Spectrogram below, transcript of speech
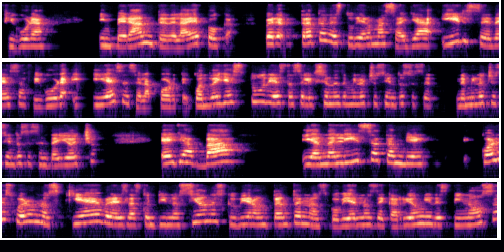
figura imperante de la época, pero trata de estudiar más allá, irse de esa figura y, ese es el aporte. Cuando ella estudia estas elecciones de, 1800, de 1868, ella va y analiza también cuáles fueron los quiebres, las continuaciones que hubieron tanto en los gobiernos de Carrión y de Espinosa,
